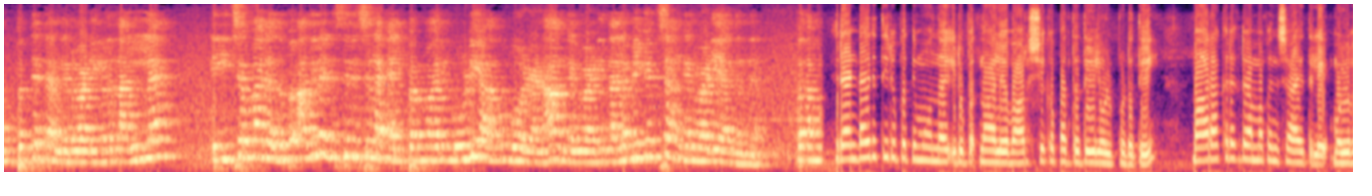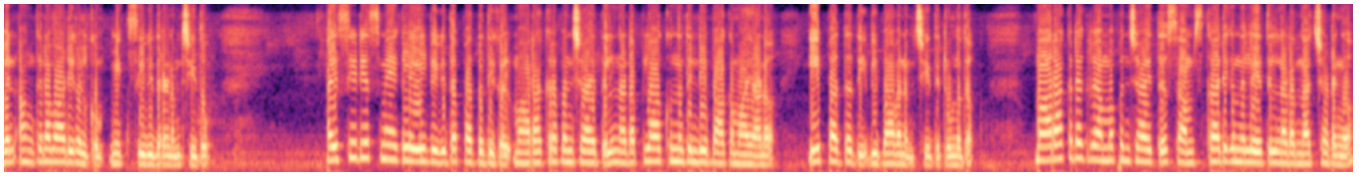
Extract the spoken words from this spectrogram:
മുപ്പത്തെട്ട് അംഗൻവാടികൾ നല്ല ടീച്ചർമാർ അത് അതിനനുസരിച്ചുള്ള ഹെൽപ്പർമാരും കൂടി ആകുമ്പോഴാണ് അംഗൻവാടി നല്ല മികച്ച അംഗൻവാടി ആകുന്നത് രണ്ടായിരത്തി ഇരുപത്തി മൂന്ന് ഇരുപത്തിനാല് വാർഷിക പദ്ധതിയിൽ ഉൾപ്പെടുത്തി മാറാക്കര ഗ്രാമപഞ്ചായത്തിലെ മുഴുവൻ അംഗനവാടികൾക്കും മിക്സി വിതരണം ചെയ്തു. ഐ സി ഡി എസ് മേഖലയിൽ വിവിധ പദ്ധതികൾ മാറാക്കര പഞ്ചായത്തിൽ നടപ്പിലാക്കുന്നതിന്റെ ഭാഗമായാണ് ഈ പദ്ധതി വിഭാവനം ചെയ്തിട്ടുള്ളത്. മാറാക്കര ഗ്രാമപഞ്ചായത്ത് സാംസ്കാരിക നിലയത്തിൽ നടന്ന ചടങ്ങ്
